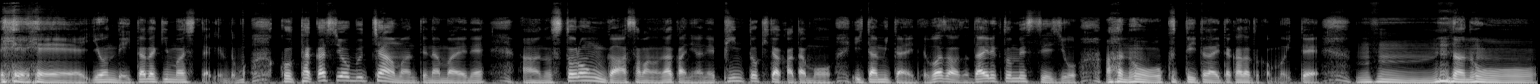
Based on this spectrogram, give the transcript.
えー、読んでいただきましたけれども、このたかしオブチャーマンって名前ね、あの、ストロンガー様の中にはね、ピンと来た方もいたみたいで、わざわざダイレクトメッセージを、あの、送っていただいた方とかもいて、うん、あのー、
